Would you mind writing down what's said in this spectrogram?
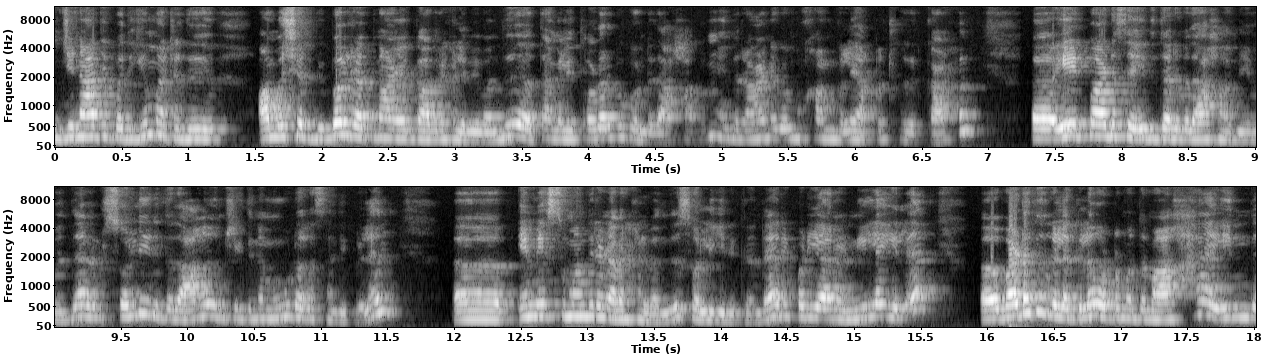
ஜனாதிபதியும் மற்றது அமைச்சர் பிபல் ரத்நாயக் அவர்களுமே வந்து தங்களை தொடர்பு கொண்டதாகவும் இந்த ராணுவ முகாம்களை அகற்றுவதற்காக ஏற்பாடு செய்து தருவதாகவே வந்து அவர் சொல்லியிருந்ததாக இன்றைய தினம் ஊடக சந்திப்பில் எம். ஏ. சுமந்திரன் அவர்கள் வந்து சொல்லி இருக்கின்றார் இப்படியான நிலையில வடக்கு கிழக்குல ஒட்டுமொத்தமாக இந்த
